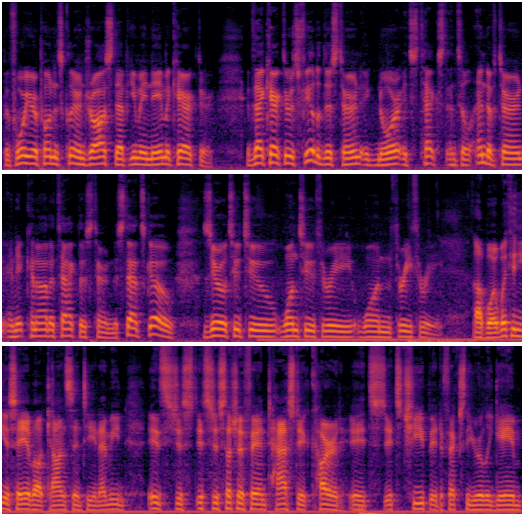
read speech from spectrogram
before your opponent's clear and draw step, you may name a character. If that character is fielded this turn, ignore its text until end of turn, and it cannot attack this turn. The stats go 022, 123, 133. Oh boy, what can you say about Constantine? I mean, it's just it's just such a fantastic card. It's it's cheap. It affects the early game.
